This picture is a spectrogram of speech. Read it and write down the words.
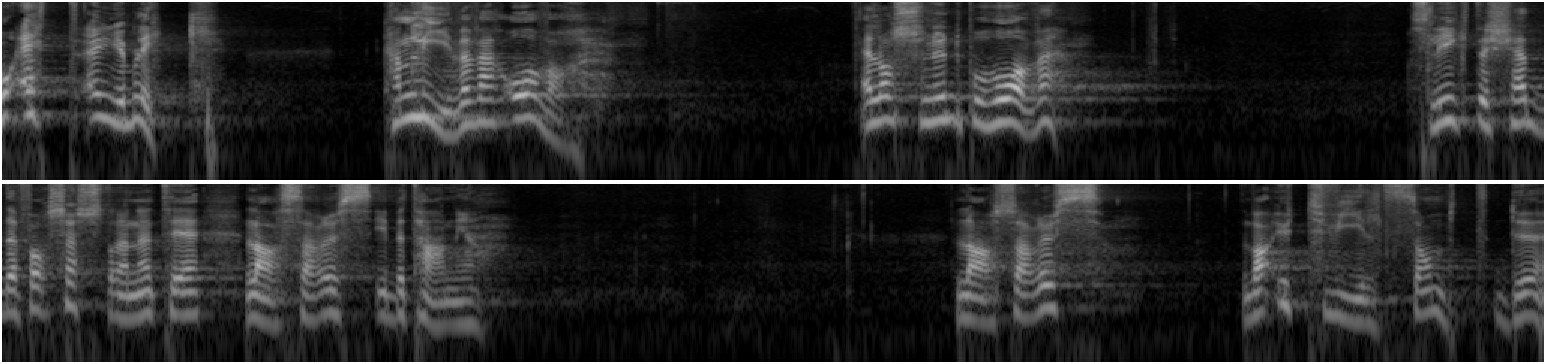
På ett øyeblikk kan livet være over. Eller snudd på hodet. Slik det skjedde for søstrene til Lasarus i Betania. Lasarus var utvilsomt død.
